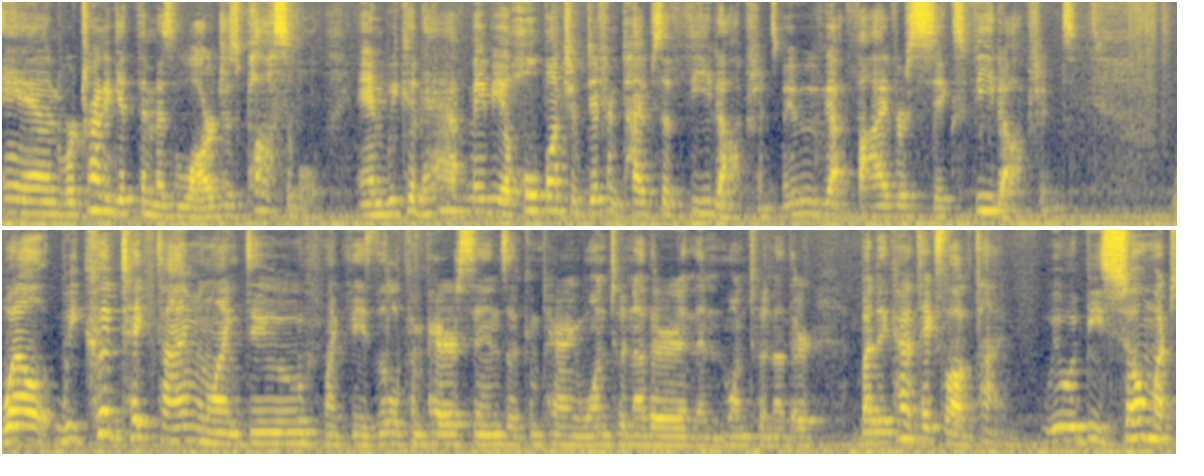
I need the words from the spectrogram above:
and we're trying to get them as large as possible. And we could have maybe a whole bunch of different types of feed options. Maybe we've got five or six feed options. Well, we could take time and like do like these little comparisons of comparing one to another and then one to another, but it kind of takes a lot of time. It would be so much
